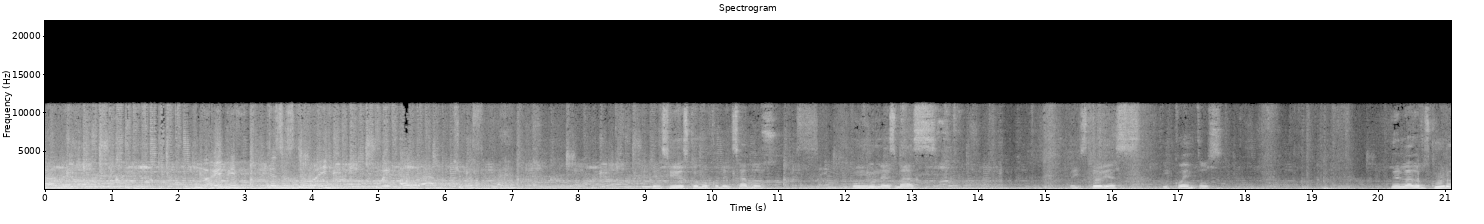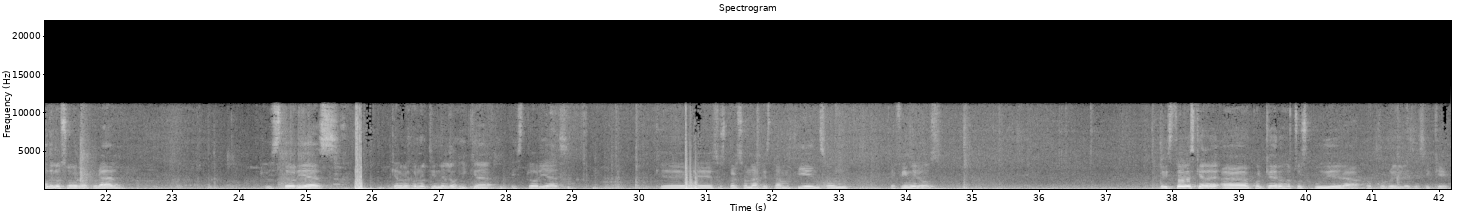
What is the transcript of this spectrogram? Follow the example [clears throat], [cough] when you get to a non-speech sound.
to my cabin. Maybe this is the way we all have just Y así es como comenzamos un lunes más de historias y cuentos del lado oscuro, de lo sobrenatural, historias que a lo mejor no tienen lógica, historias que sus personajes también son efímeros, historias que a, a cualquiera de nosotros pudiera ocurrirles, así que,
